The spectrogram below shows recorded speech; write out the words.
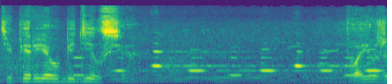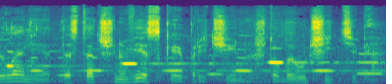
Теперь я убедился. Твое желание достаточно веская причина, чтобы учить тебя.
